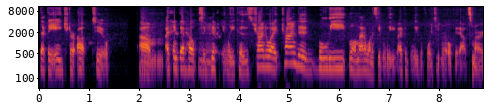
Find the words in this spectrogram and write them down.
that they aged her up too. Um, I think that helped Mhm. significantly because trying to like trying to believe well, I don't want to say believe. I could believe a fourteen year old could outsmart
